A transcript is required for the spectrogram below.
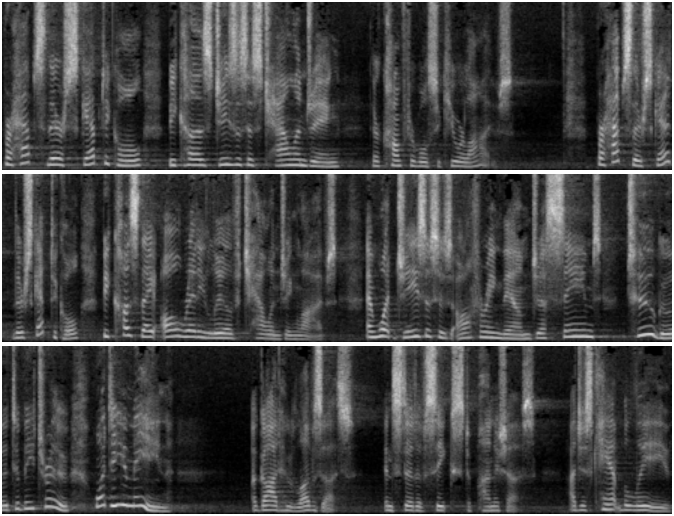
Perhaps they're skeptical because Jesus is challenging their comfortable, secure lives. Perhaps they're, they're skeptical because they already live challenging lives. And what Jesus is offering them just seems too good to be true. What do you mean? A God who loves us instead of seeks to punish us. I just can't believe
